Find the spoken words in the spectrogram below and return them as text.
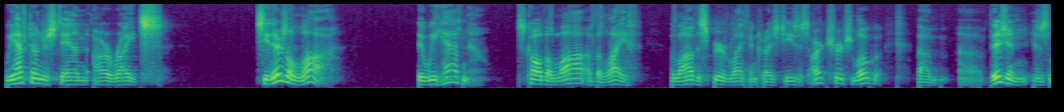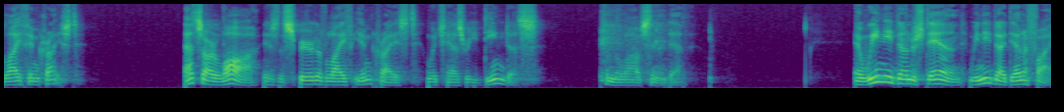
We have to understand our rights See, there's a law that we have now. It's called the law of the life, the law of the spirit of life in Christ Jesus. Our church logo um, uh, vision is life in Christ. That's our law, is the spirit of life in Christ, which has redeemed us from the law of sin and death. And we need to understand, we need to identify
